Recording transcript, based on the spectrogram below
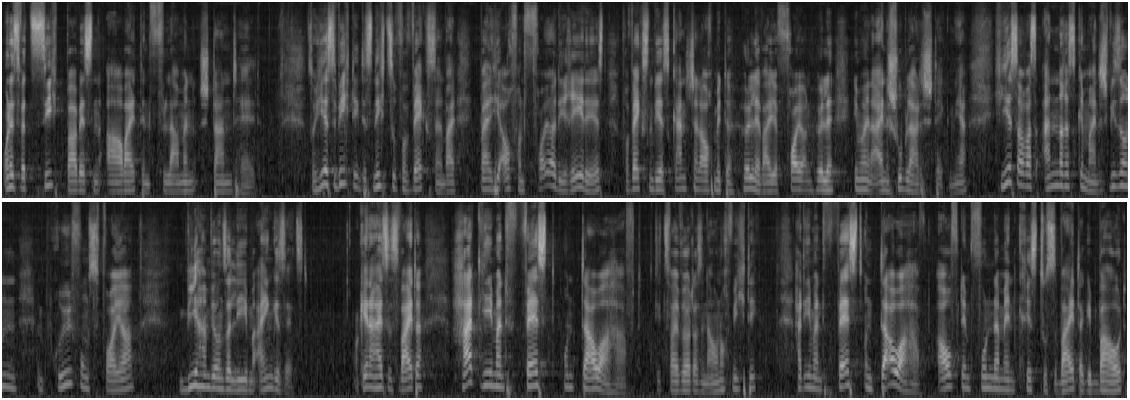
und es wird sichtbar, wessen Arbeit den Flammen standhält. So, hier ist wichtig, das nicht zu verwechseln, weil, weil hier auch von Feuer die Rede ist, verwechseln wir es ganz schnell auch mit der Hölle, weil wir Feuer und Hölle immer in eine Schublade stecken. Ja? Hier ist auch was anderes gemeint. Es ist wie so ein, ein Prüfungsfeuer. Wie haben wir unser Leben eingesetzt? Okay, dann heißt es weiter, hat jemand fest und dauerhaft die zwei Wörter sind auch noch wichtig. Hat jemand fest und dauerhaft auf dem Fundament Christus weitergebaut,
